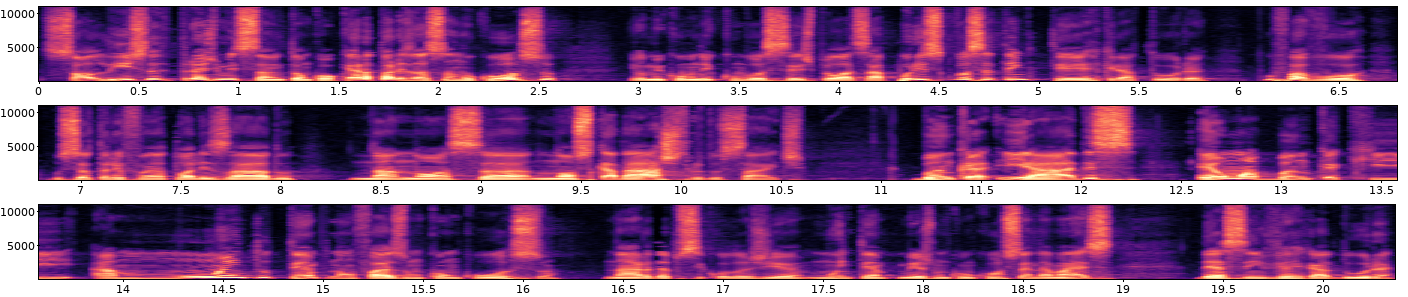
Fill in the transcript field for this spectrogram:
Só lista de transmissão. Então, qualquer atualização no curso, eu me comunico com vocês pelo WhatsApp. Por isso que você tem que ter, criatura, por favor, o seu telefone atualizado na nossa, no nosso cadastro do site. Banca IADES é uma banca que há muito tempo não faz um concurso na área da psicologia, muito tempo mesmo, um concurso ainda mais dessa envergadura.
